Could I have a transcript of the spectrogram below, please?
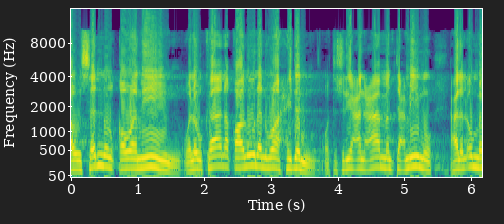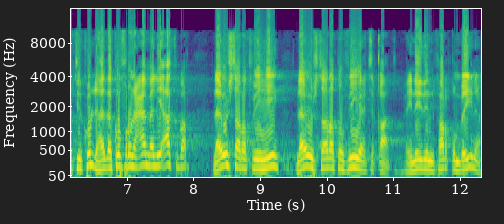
أو سن القوانين ولو كان قانونا واحدا وتشريعا عاما تعميمه على الأمة كل هذا كفر عملي أكبر. لا يشترط فيه لا يشترط فيه اعتقاد. حينئذ فرق بين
